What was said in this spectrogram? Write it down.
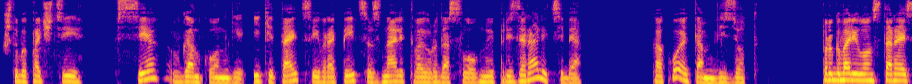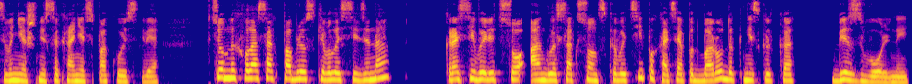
чтобы почти все в Гонконге, и китайцы, и европейцы, знали твою родословную и презирали тебя. Какое там везет? — проговорил он, стараясь внешне сохранять спокойствие. В темных волосах поблескивала седина — Красивое лицо англосаксонского типа, хотя подбородок несколько безвольный.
